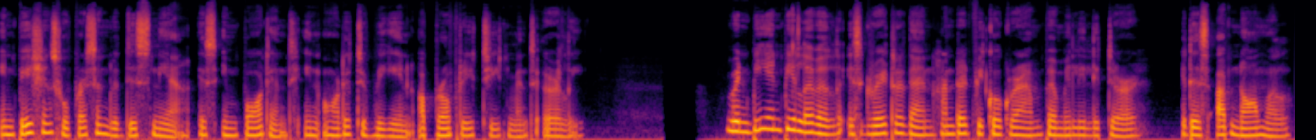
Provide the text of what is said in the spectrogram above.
in patients who present with dyspnea is important in order to begin appropriate treatment early. When BNP level is greater than 100 picogram per milliliter, it is abnormal.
